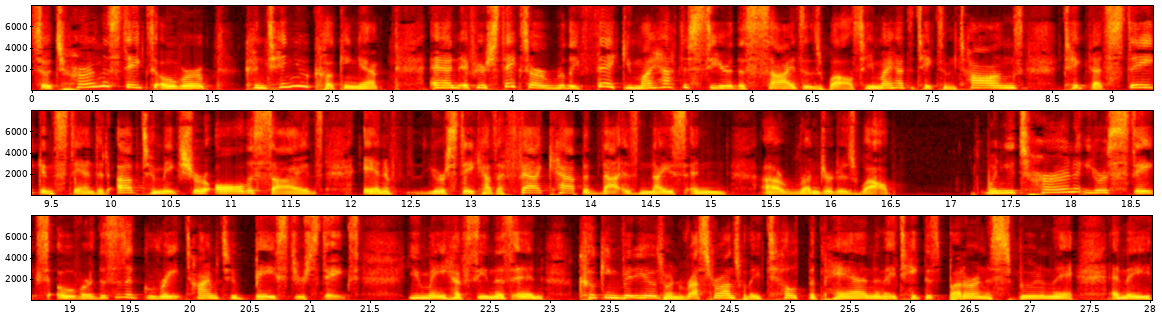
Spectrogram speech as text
So turn the steaks over, continue cooking it. And if your steaks are really thick, you might have to sear the sides as well. So you might have to take some tongs, take that steak and stand it up to make sure all the sides and if your steak has a fat cap, that that is nice and uh, rendered as well. When you turn your steaks over, this is a great time to baste your steaks. You may have seen this in cooking videos or in restaurants where they tilt the pan and they take this butter and a spoon and they, and they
